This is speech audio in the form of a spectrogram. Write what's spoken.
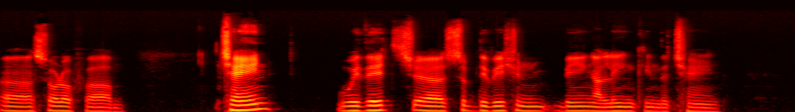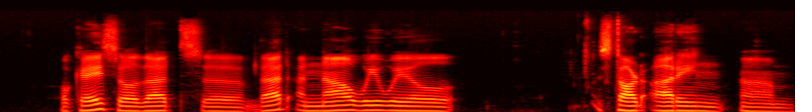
a sort of um, chain with each uh, subdivision being a link in the chain. Okay so that's uh, that and now we will start adding um,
